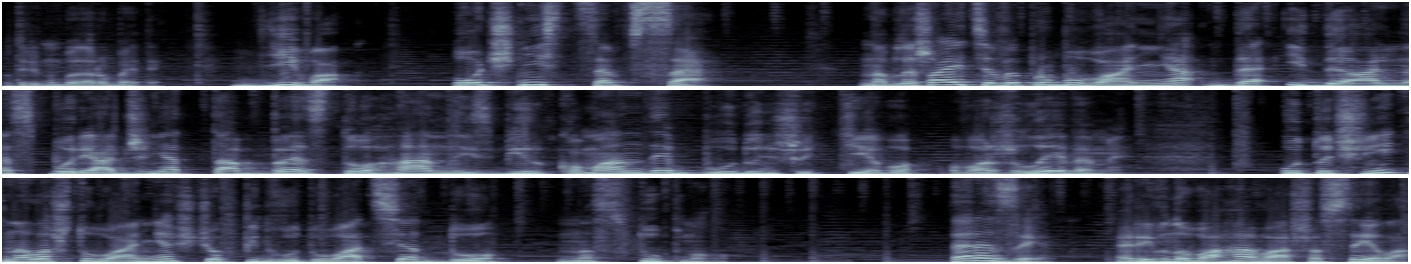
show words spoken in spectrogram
потрібно буде робити. Діва. Точність це все. Наближається випробування, де ідеальне спорядження та бездоганний збір команди будуть життєво важливими. Уточніть налаштування, щоб підготуватися до наступного. Терези. Рівновага ваша сила.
